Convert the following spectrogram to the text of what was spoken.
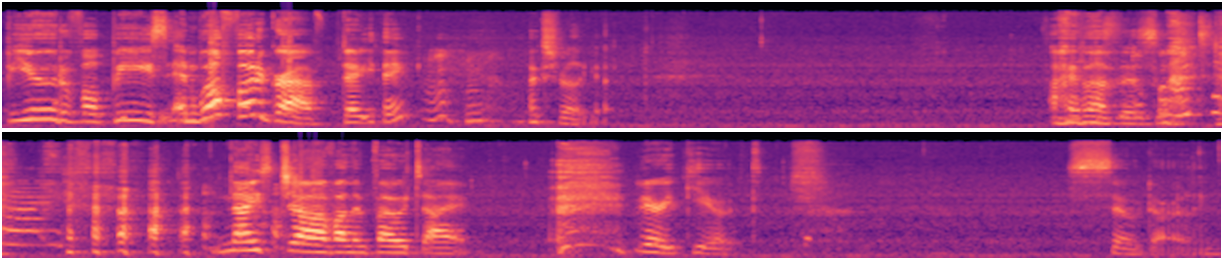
beautiful piece and well photographed, don't you think? Mm-hmm. Looks really good. I love this one. bow tie. nice job on the bow tie. Very cute. So darling.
